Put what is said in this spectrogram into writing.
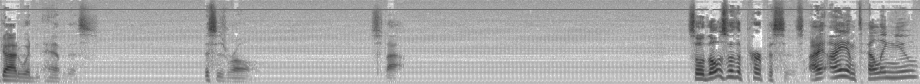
God wouldn't have this. This is wrong. Stop. So, those are the purposes. I, I am telling you,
